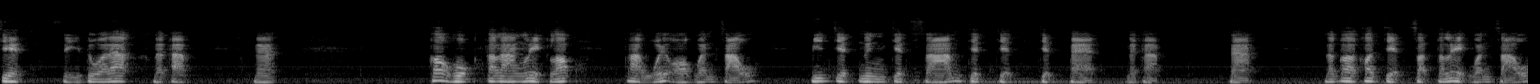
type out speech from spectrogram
เจ็ดสี่ตัวแล้วนะครับนะข้อหกตารางเลขล็อก ถ้าหวยออกวันเสาร์มีเจ็ดหนึ่งเจ็ดสามเจ็ดเจ็ดเจ็ดแปดนะครับนะ แล้วก็ข้อ 7 สัตว์เลขวันเสาร์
